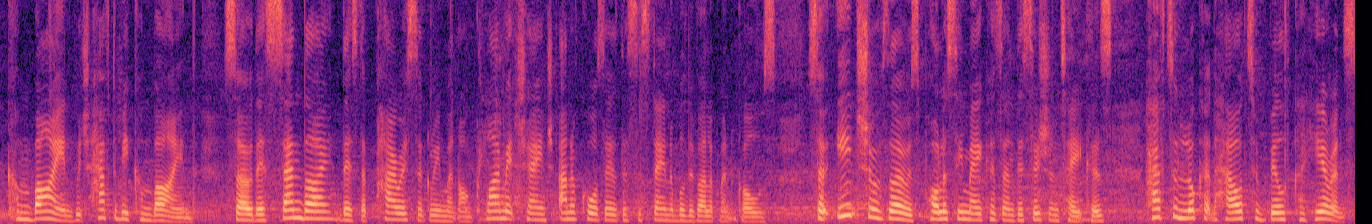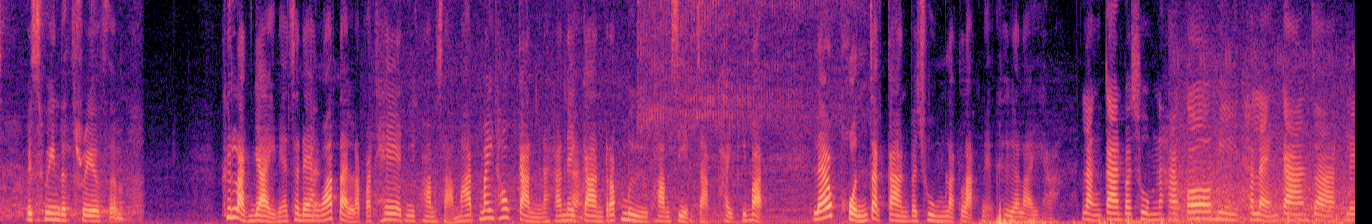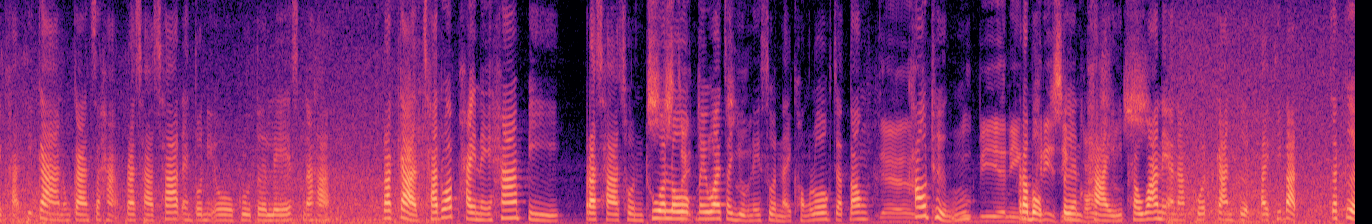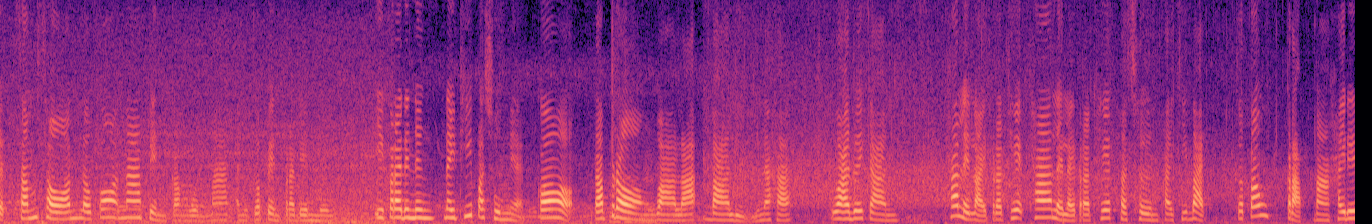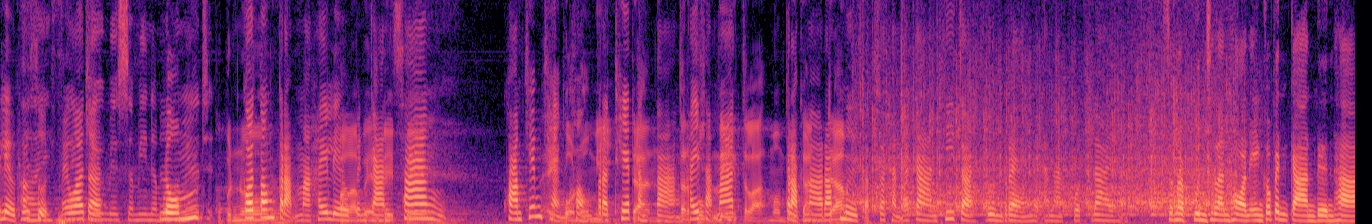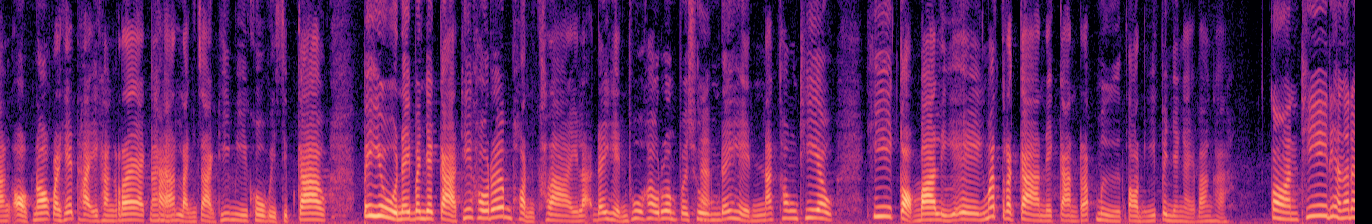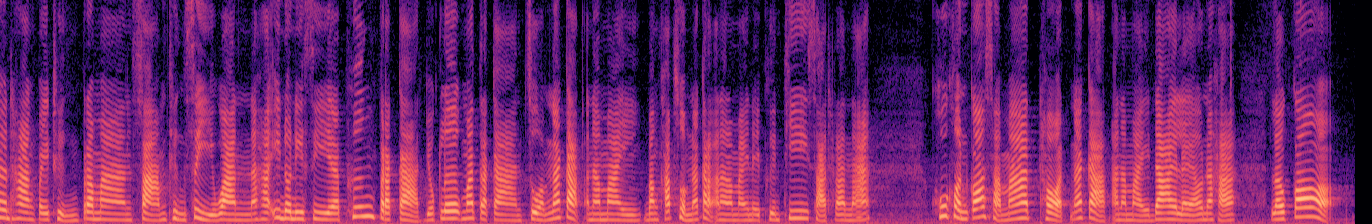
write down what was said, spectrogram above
combine, which have to be combined. So there's Sendai, there's the Paris Agreement on climate change, and of course there's the Sustainable Development Goals. So each of those policymakers and decision takers have to look at how to build coherence between the three of them. คือหลักใหญ่เนี่ยแสดงว่าแต่ละประเทศมีความสามารถไม่เท่ากันนะคะในการรับมือความเสี่ยงจากภัยพิบัติ แล้วผลจากการประชุมหลักๆเนี่ยคืออะไรคะ หลังการประชุมนะคะก็มีแถลงการจากเลขาธิการองค์การสหประชาชาติแอนโตนิโอกรูเตเลสนะคะประกาศชัดว่าภายใน 5 ปีประชาชนทั่วโลกไม่ว่าจะอยู่ในส่วนไหนของโลกจะต้องเข้าถึงระบบเตือนภัย เพราะว่าในอนาคตการเกิดภัยพิบัติจะเกิดซ้ำซ้อนแล้วก็น่าเป็นกังวลมาก อันนี้ก็เป็นประเด็นหนึ่ง อีกประเด็นหนึ่งในที่ประชุมเนี่ยก็รับรองวาระบาหลีนะคะ ว่าด้วยการถ้าหลาย ๆ ประเทศถ้าหลาย ๆ ประเทศเผชิญภัยพิบัติ จะจะต้องกลับมาให้ได้เร็วที่สุด I ไม่ว่าจะ thank you, Ms. Amina ล้ม Mohamed. ก็ต้องกลับมาให้เร็วเป็นการสร้างความเข้มแข็งของประเทศ ekonomi ต่าง dan ๆให้สามารถ terbukti telah กลับ memberikan มารับ dampak มือกับสถานการณ์ที่จะรุนแรงในอนาคตได้ค่ะสำหรับคุณชลันทรเองก็เป็นการเดินทางออกนอกประเทศไทยครั้งแรกนะคะค่ะหลังจากที่มีโควิด -19 ไปอยู่ในบรรยากาศที่เขาเริ่มผ่อนคลายละได้เห็นผู้เข้าร่วมประชุมได้เห็นนักท่องเที่ยว ที่เกาะบาหลีเองมาตรการในการรับมือตอนนี้เป็นยังไงบ้างคะ ก่อนที่ดิฉันจะเดินทางไปถึงประมาณ 3-4 วันนะคะ อินโดนีเซียเพิ่งประกาศยกเลิกมาตรการสวมหน้ากากอนามัย บังคับสวมหน้ากากอนามัยในพื้นที่สาธารณะ ผู้คนก็สามารถถอดหน้ากากอนามัยได้แล้วนะคะ แล้วก็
